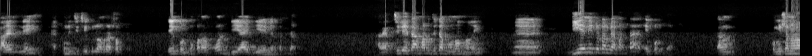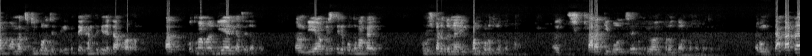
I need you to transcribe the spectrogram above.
কারেন্ট নেই এখনই চিঠিগুলো আমরা সব এ করব, করার পর ডিআই ডিএম এর কাছে যাব। আর অ্যাকচুয়ালি এটা আমার যেটা মনে হয় ডিএমই টোটাল ব্যাপারটা এ করবে কারণ কমিশনার অফ আমরা চিঠি করেছি কিন্তু এখান থেকে যেটা হওয়ার হবে। তার প্রথমে আমরা ডিআই এর কাছে যাব। কারণ ডিএ অফিস থেকে প্রথম আমাকে পুরস্কারের জন্য ইনফর্ম করেছিল তখন। তারা কি বলছে, কীভাবে ফেরত দেওয়ার কথা বলছে। এবং টাকাটা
